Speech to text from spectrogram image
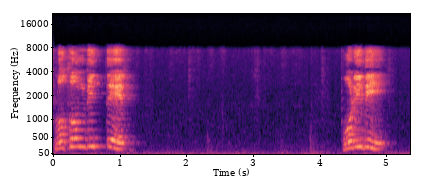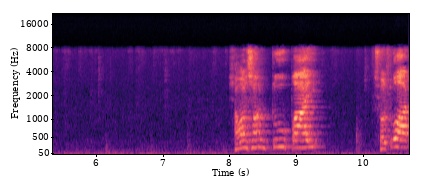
প্রথম বৃত্তের পরিধি সমান সমান টু পাই ছোট আর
